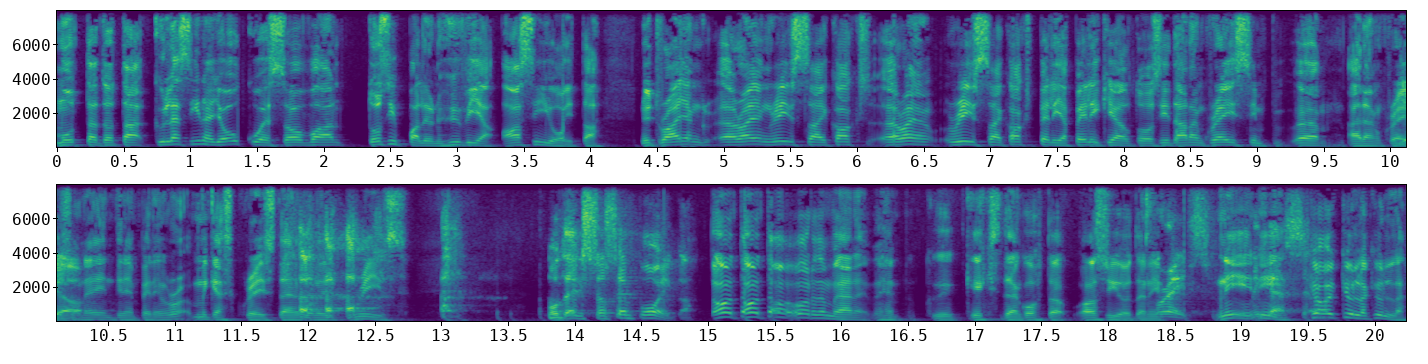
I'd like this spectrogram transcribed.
mutta tota, kyllä siinä joukkueessa on vaan tosi paljon hyviä asioita. Nyt Ryan, äh, Ryan, Reeves sai kaksi, äh, Ryan Reeves sai kaksi peliä pelikieltoa siitä Adam Gracein, äh, Adam Grace Joo. on entinen peli, mikäs Grace tämä oli, Reeves. Mutta eikö se ole sen poika? On, on, on, odotan, mehän keksitään kohta asioita. Niin, Graves. Niin, niin. Se on? Kyllä, kyllä.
